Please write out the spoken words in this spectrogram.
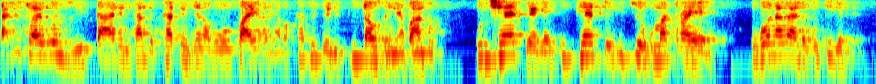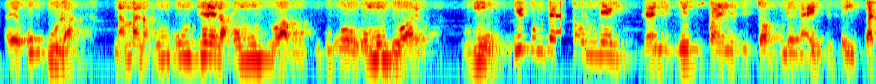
that is why kwenziwa istari mhlawumbe kuthathwe njengabo-fiver nabo kuthathwe twenty-two thousand yabantu kucheckwe-ke itest ithiwe kuma-trial kubonakale ukuthi-ke um ukugula namana um- umthelela omumbi wabo omumbi wayo ngumuphi if umthelela omningi then sifanele sistop le la isisafe but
